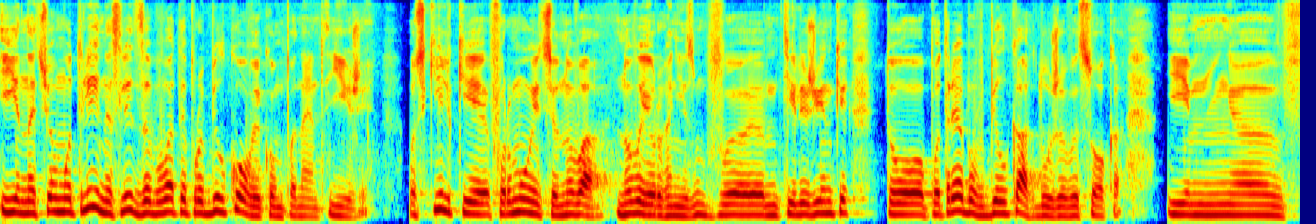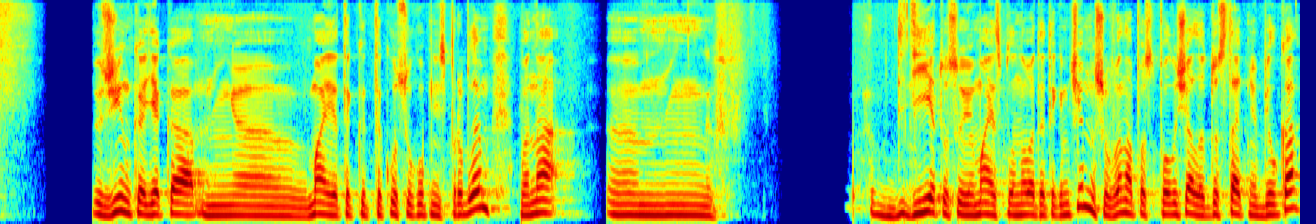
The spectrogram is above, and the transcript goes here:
І на цьому тлі не слід забувати про білковий компонент їжі. Оскільки формується нова, новий організм в е, тілі жінки, то потреба в білках дуже висока. І е, жінка, яка е, має так, таку сукупність проблем, вона ем, дієту свою має спланувати таким чином, щоб вона отримала достатньо білка,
